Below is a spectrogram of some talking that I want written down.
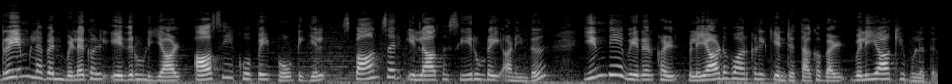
ட்ரீம் லெவன் விலகல் எதிரொலியால் ஆசிய கோப்பை போட்டியில் ஸ்பான்சர் இல்லாத சீருடை அணிந்து இந்திய வீரர்கள் விளையாடுவார்கள் என்ற தகவல் வெளியாகியுள்ளது.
